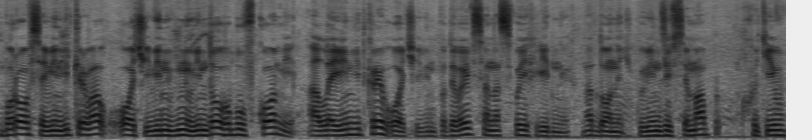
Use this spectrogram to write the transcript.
боровся, він відкривав очі. Він, ну, він довго був в комі, але він відкрив очі. Він подивився на своїх рідних, на донечку. Він зі всіма хотів.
